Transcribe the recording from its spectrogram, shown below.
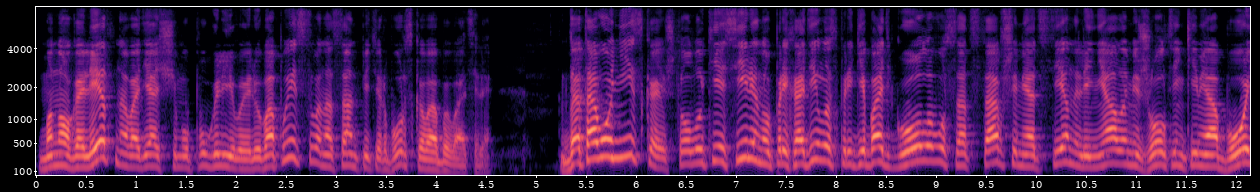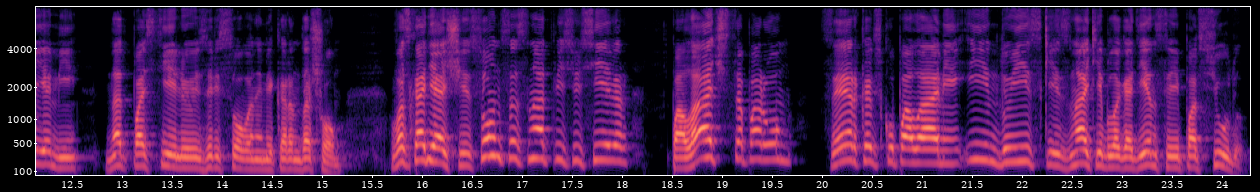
много лет наводящему пугливое любопытство на санкт-петербургского обывателя. До того низкое, что Луке Силину приходилось пригибать голову с отставшими от стен линялыми желтенькими обоями над постелью, изрисованными карандашом. Восходящее солнце с надписью «Север», палач с топором, церковь с куполами и индуистские знаки благоденствия повсюду.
